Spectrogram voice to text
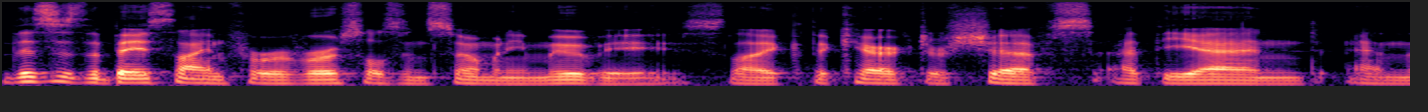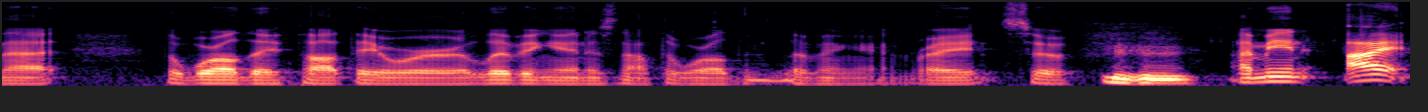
this is the baseline for reversals in so many movies. Like the character shifts at the end, and that the world they thought they were living in is not the world they're living in, right? So, mm-hmm. I mean, I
